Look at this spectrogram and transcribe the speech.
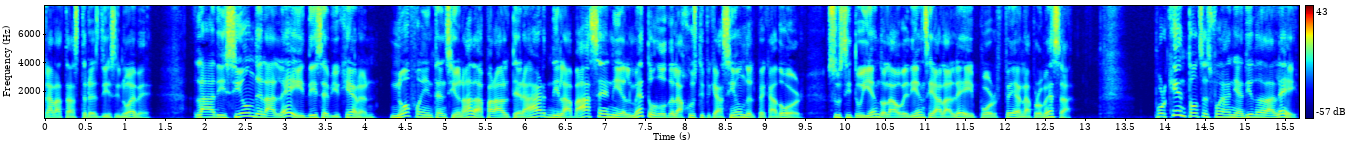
Gálatas 3:19. La adición de la ley, dice Buchanan, no fue intencionada para alterar ni la base ni el método de la justificación del pecador, sustituyendo la obediencia a la ley por fe en la promesa. ¿Por qué entonces fue añadida la ley?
